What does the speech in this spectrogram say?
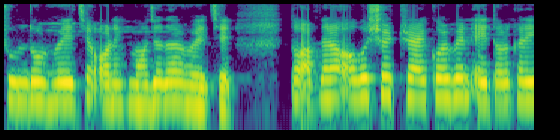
সুন্দর হয়েছে, অনেক মজাদার হয়েছে। তো আপনারা অবশ্যই ট্রাই করবেন এই তরকারি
